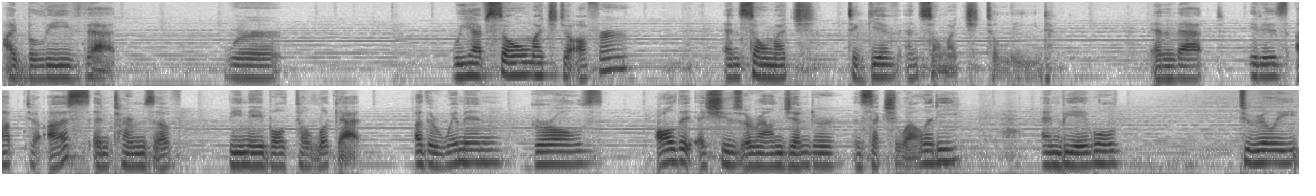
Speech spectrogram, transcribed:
I believe that we're, we have so much to offer and so much to give and so much to lead. And that it is up to us in terms of being able to look at other women, girls, all the issues around gender and sexuality, and be able to really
